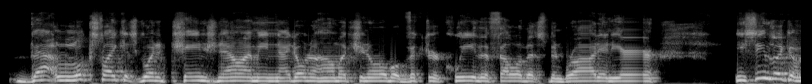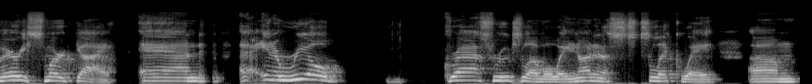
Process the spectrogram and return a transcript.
that looks like it's going to change now. I mean, I don't know how much you know about Victor Cui, the fellow that's been brought in here. He seems like a very smart guy and uh, in a real grassroots level way, not in a slick way. Um,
